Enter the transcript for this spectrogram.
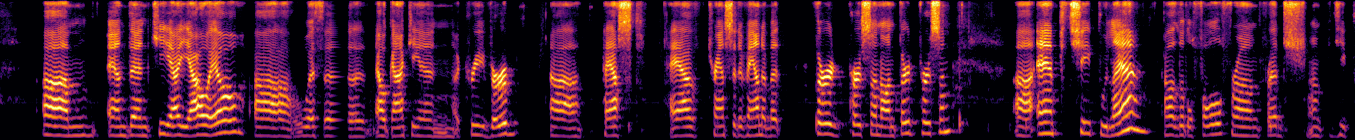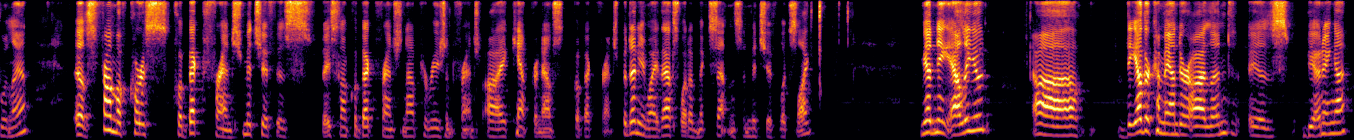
Um, and then kia yao uh, with an Algonquian a Cree verb, uh, past, have, transitive animate, third person on third person. Uh, un petit poulain, a little foal from French, un petit poulain. It's from, of course, Quebec French. Michif is based on Quebec French, not Parisian French. I can't pronounce Quebec French. But anyway, that's what a mixed sentence in Michif looks like. Mednyj Aleut, uh, the other commander island is Beringa,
